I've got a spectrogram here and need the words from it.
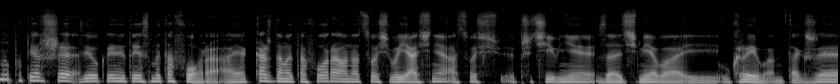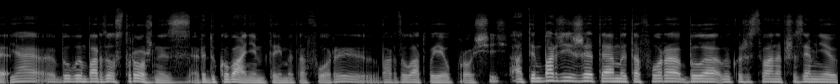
No po pierwsze, dwie Ukrainy to jest metafora, a jak każda metafora, ona coś wyjaśnia, a coś przeciwnie mnie zaćmiewa i ukryła. Także ja byłbym bardzo ostrożny z redukowaniem tej metafory. Bardzo łatwo je uprościć. A tym bardziej, że ta metafora była wykorzystywana przeze mnie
